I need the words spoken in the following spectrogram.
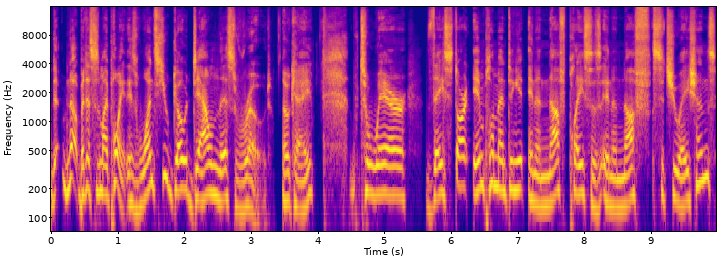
Th- No, but this is my point. Is once you go down this road, okay, to where they start implementing it in enough places, in enough situations,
